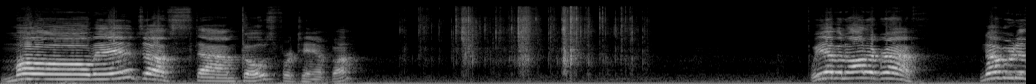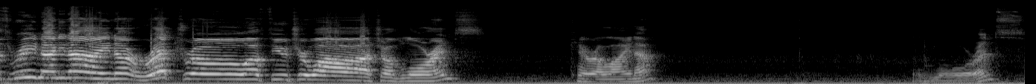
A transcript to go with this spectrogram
Moment of Stamkos for Tampa. We have an autograph. Number to 399, Retro a Future Watch of Lorentz, Carolina. Lorentz.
